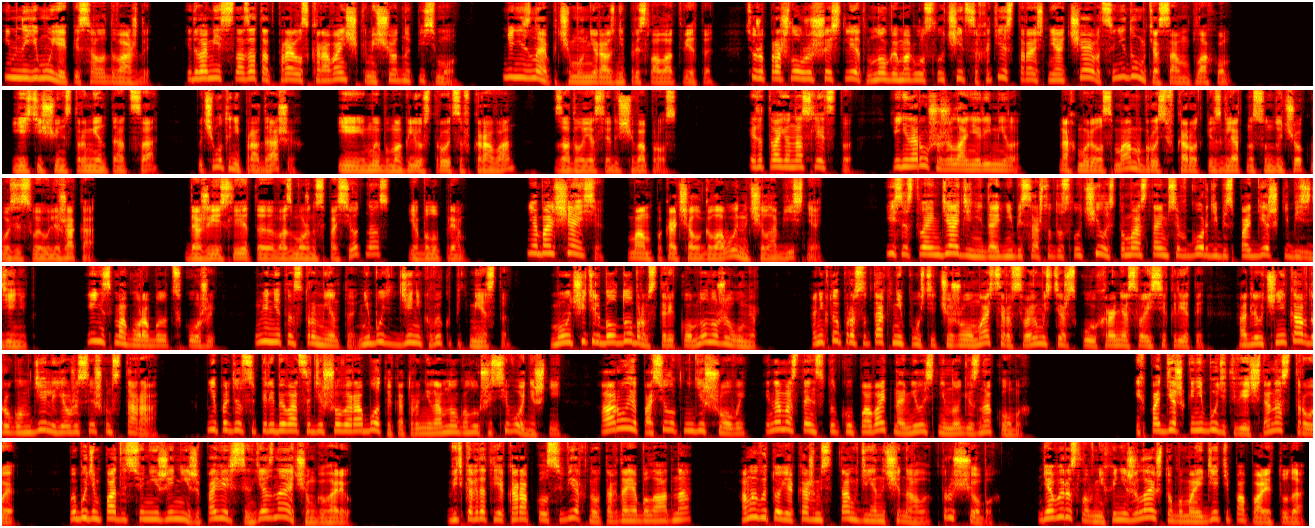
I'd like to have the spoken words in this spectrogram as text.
Именно ему я писала дважды. И два месяца назад отправил с караванщиком еще одно письмо. Я не знаю, почему он ни разу не прислал ответа. Все же прошло уже шесть лет, многое могло случиться, хотя я стараюсь не отчаиваться и не думать о самом плохом. Есть еще инструменты отца. Почему ты не продашь их? «И мы бы могли устроиться в караван?» — задал я следующий вопрос. «Это твое наследство. Я не нарушу желание Ремила», — нахмурилась мама, бросив короткий взгляд на сундучок возле своего лежака. «Даже если это, возможно, спасет нас?» — я был упрям. «Не обольщайся», — мама покачала головой и начала объяснять. «Если с твоим дядей, не дай небеса, что-то случилось, то мы останемся в городе без поддержки, без денег. Я не смогу работать с кожей. У меня нет инструмента, не будет денег выкупить место. Мой учитель был добрым стариком, но он уже умер. А никто просто так не пустит чужого мастера в свою мастерскую, храня свои секреты. А для ученика в другом деле я уже слишком стара. Мне придется перебиваться дешевой работой, которая не намного лучше сегодняшней. А Роя поселок не дешевый, и нам останется только уповать на милость немногих знакомых. Их поддержка не будет вечной, она строя. Мы будем падать все ниже и ниже. Поверь, сын, я знаю, о чем говорю. Ведь когда-то я карабкалась вверх, но тогда я была одна. А мы в итоге окажемся там, где я начинала, в трущобах. Я выросла в них и не желаю, чтобы мои дети попали туда.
